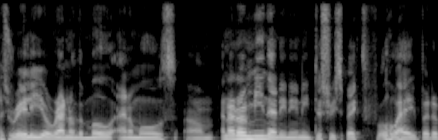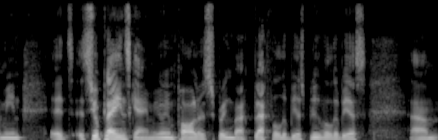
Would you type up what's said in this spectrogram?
it's really your run of the mill animals, um, and I don't mean that in any disrespectful way, but I mean it's it's your plains game, your impalas, springbuck, black wildebeest, blue wildebeest, um,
